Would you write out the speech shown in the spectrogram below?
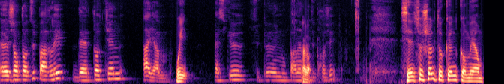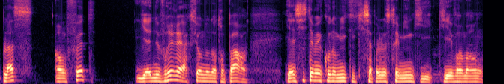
Euh, j'ai entendu parler d'un token IAM. Oui. Est-ce que tu peux nous parler un peu du projet? C'est un social token qu'on met en place. En fait, il y a une vraie réaction de notre part il y a un système économique qui s'appelle le streaming qui, qui, est vraiment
